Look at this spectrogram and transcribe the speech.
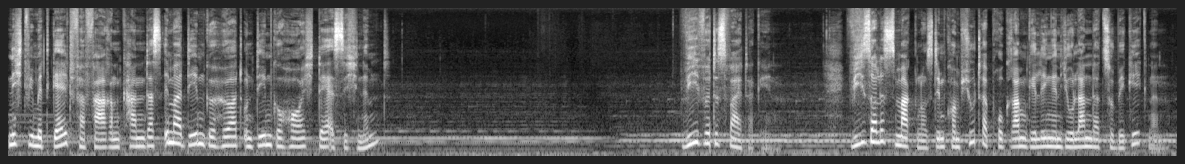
nicht wie mit Geld verfahren kann, das immer dem gehört und dem gehorcht, der es sich nimmt? Wie wird es weitergehen? Wie soll es Magnus, dem Computerprogramm, gelingen, Yolanda zu begegnen?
